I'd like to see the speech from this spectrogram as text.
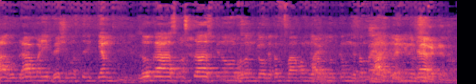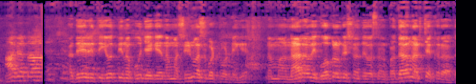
ಹಾಗೂ ಗೋಬ್ರಾಹ್ಮಣೇಭ್ಯಃ ಶುಭಮಸ್ತು ನಿತ್ಯಂ ಲೋಕಾ ಸಮಸ್ತಾಸ್ಮಿನೋ ಭವಂತೋ ಗತಂ ಪಾಪಂ ಗತಂ ದುಃಖಂ ಗತಂ ಆಗತ ಅದೇ ರೀತಿ ಇವತ್ತಿನ ಪೂಜೆಗೆ ನಮ್ಮ ಶ್ರೀನಿವಾಸ ಭಟ್ ಒಟ್ಟಿಗೆ ನಮ್ಮ ನಾರವಿ ಗೋಪಾಲಕೃಷ್ಣ ದೇವಸ್ಥಾನ ಪ್ರಧಾನ ಅರ್ಚಕರಾದ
